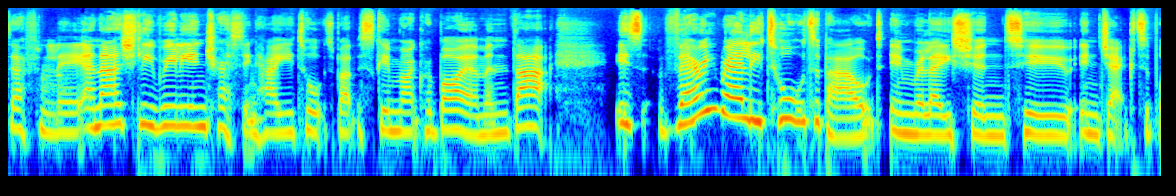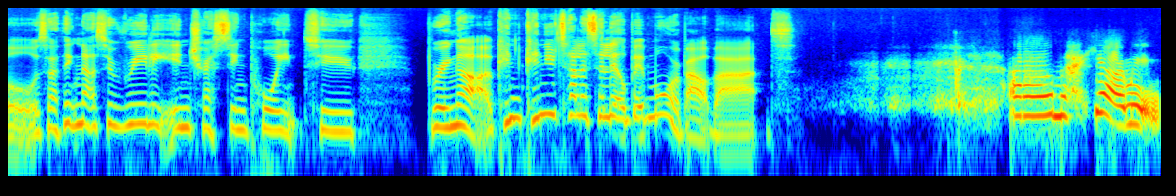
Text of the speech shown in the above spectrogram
Definitely. And actually, really interesting how you talked about the skin microbiome. And that is very rarely talked about in relation to injectables. I think that's a really interesting point to bring up. Can, can you tell us a little bit more about that? Um, yeah, I mean,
